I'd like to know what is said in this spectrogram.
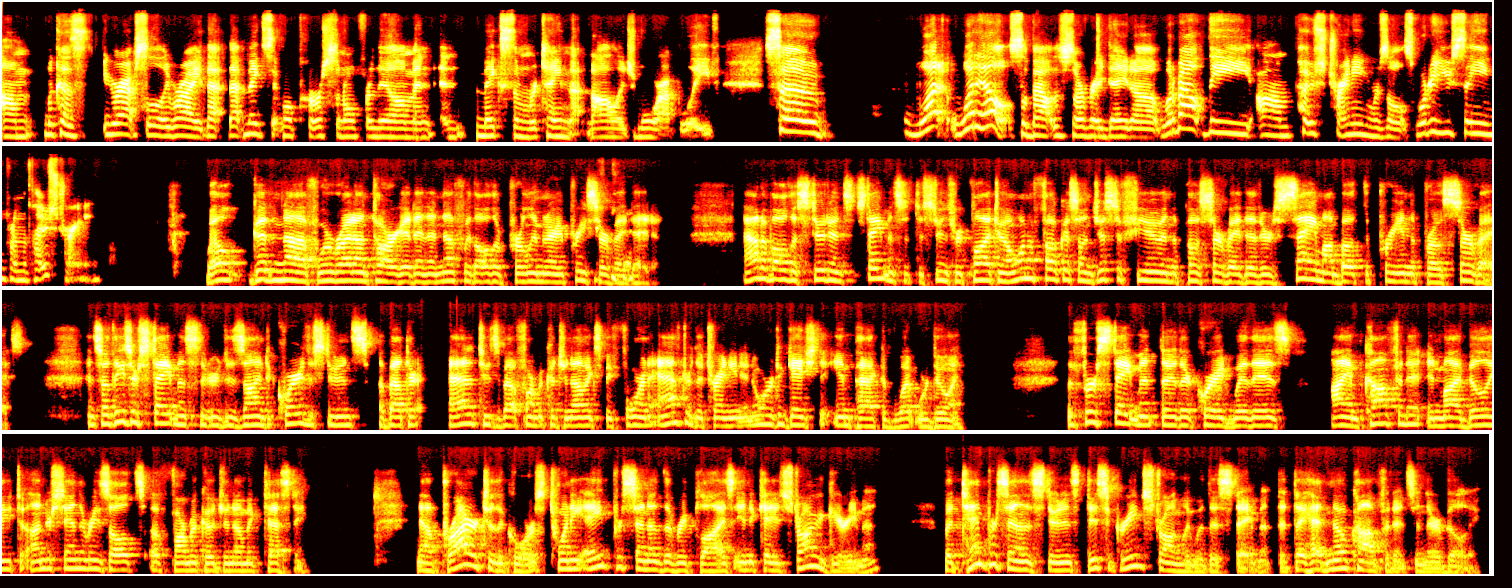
Um, because you're absolutely right that that makes it more personal for them and, and makes them retain that knowledge more i believe so what what else about the survey data? What about the um, post training results? What are you seeing from the post training well good enough. We're right on target and enough with all the preliminary pre-survey data. Out of all the students statements that the students replied to i want to focus on just a few in the post survey that are the same on both the pre and the post surveys. And so these are statements that are designed to query the students about their attitudes about pharmacogenomics before and after the training in order to gauge the impact of what we're doing. The first statement that they're queried with is I am confident in my ability to understand the results of pharmacogenomic testing. Now, prior to the course, 28% of the replies indicated strong agreement, but 10% of the students disagreed strongly with this statement that they had no confidence in their ability.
